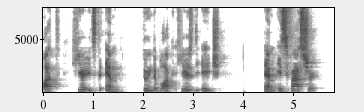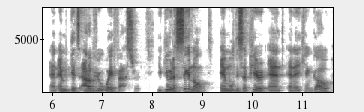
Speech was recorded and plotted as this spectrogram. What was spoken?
but here it's the M doing the block, here's the H. M is faster and M gets out of your way faster. You give it a signal, M will disappear and NA can go,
